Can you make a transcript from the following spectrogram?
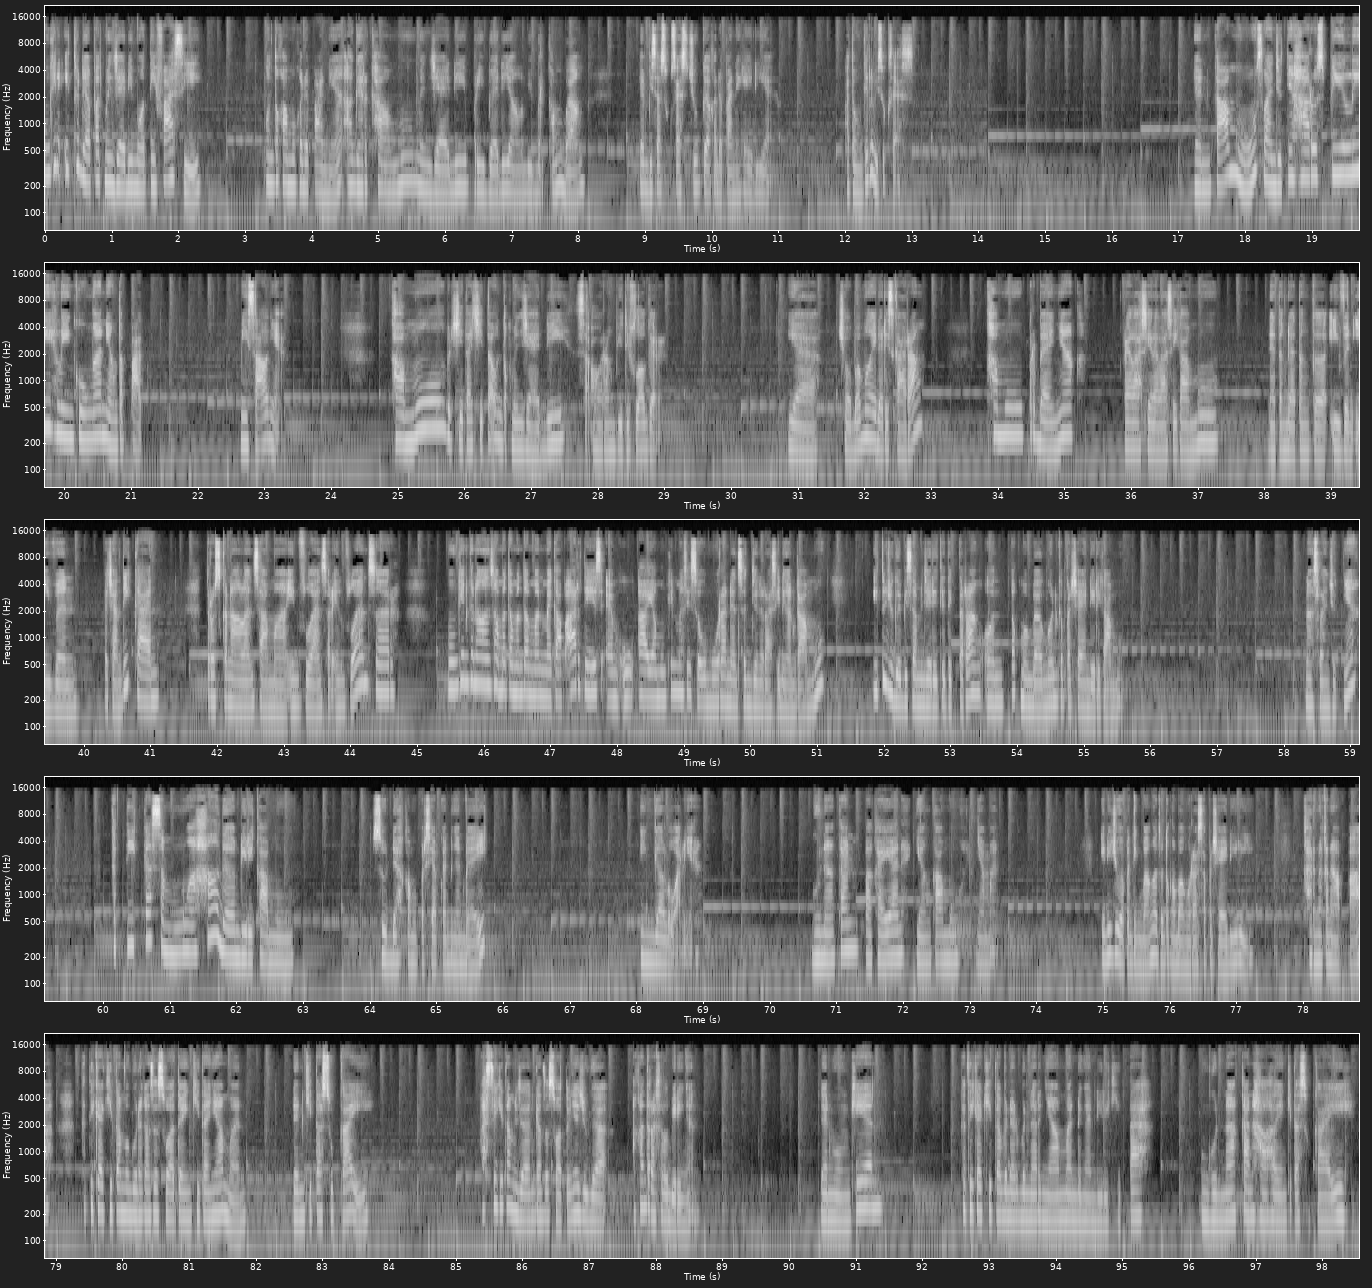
mungkin itu dapat menjadi motivasi untuk kamu ke depannya agar kamu menjadi pribadi yang lebih berkembang dan bisa sukses juga ke depannya kayak dia. Atau mungkin lebih sukses. Dan kamu selanjutnya harus pilih lingkungan yang tepat. Misalnya, kamu bercita-cita untuk menjadi seorang beauty vlogger. Ya, coba mulai dari sekarang, kamu perbanyak relasi-relasi kamu datang-datang ke event-event kecantikan, terus kenalan sama influencer-influencer, mungkin kenalan sama teman-teman makeup artis, MUA yang mungkin masih seumuran dan segenerasi dengan kamu, itu juga bisa menjadi titik terang untuk membangun kepercayaan diri kamu. Nah, selanjutnya, ketika semua hal dalam diri kamu sudah kamu persiapkan dengan baik, tinggal luarnya. Gunakan pakaian yang kamu nyaman. Ini juga penting banget untuk membangun rasa percaya diri. Karena kenapa? Ketika kita menggunakan sesuatu yang kita nyaman dan kita sukai, pasti kita menjalankan sesuatunya juga akan terasa lebih ringan. Dan mungkin ketika kita benar-benar nyaman dengan diri kita, menggunakan hal-hal yang kita sukai,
